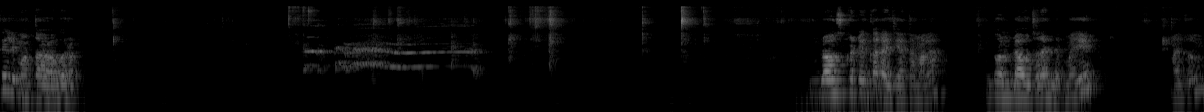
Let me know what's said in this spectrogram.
केली मग तवा गरम ब्लाऊज कटिंग करायची आता मला. दोन ब्लाऊज राहिलेत. म्हणजे अजून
